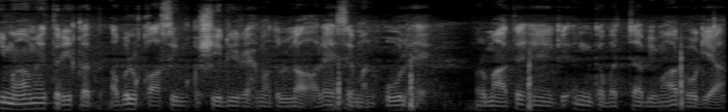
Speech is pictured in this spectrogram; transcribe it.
امام طریقت ابو القاسم قشیری رحمۃ اللہ علیہ سے منقول ہے۔ فرماتے ہیں کہ ان کا بچہ بیمار ہو گیا۔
